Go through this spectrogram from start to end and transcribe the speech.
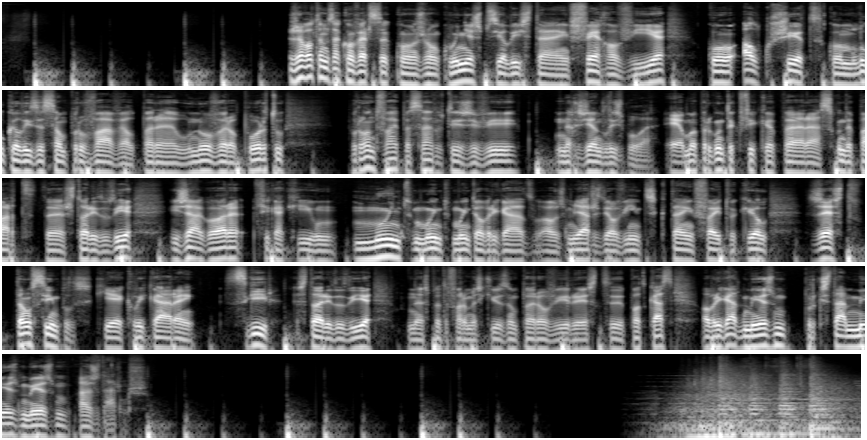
Já voltamos à conversa com João Cunha, especialista em ferrovia, com Alcochete como localização provável para o novo aeroporto. Por onde vai passar o TGV na região de Lisboa? É uma pergunta que fica para a segunda parte da história do dia e já agora fica aqui um muito, muito, muito obrigado aos milhares de ouvintes que têm feito aquele gesto tão simples que é clicar em seguir a história do dia nas plataformas que usam para ouvir este podcast. Obrigado mesmo, porque está mesmo, mesmo a ajudar-nos.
